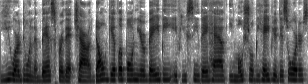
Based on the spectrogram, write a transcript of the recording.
you are doing the best for that child. Don't give up on your baby if you see they have emotional behavior disorders.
